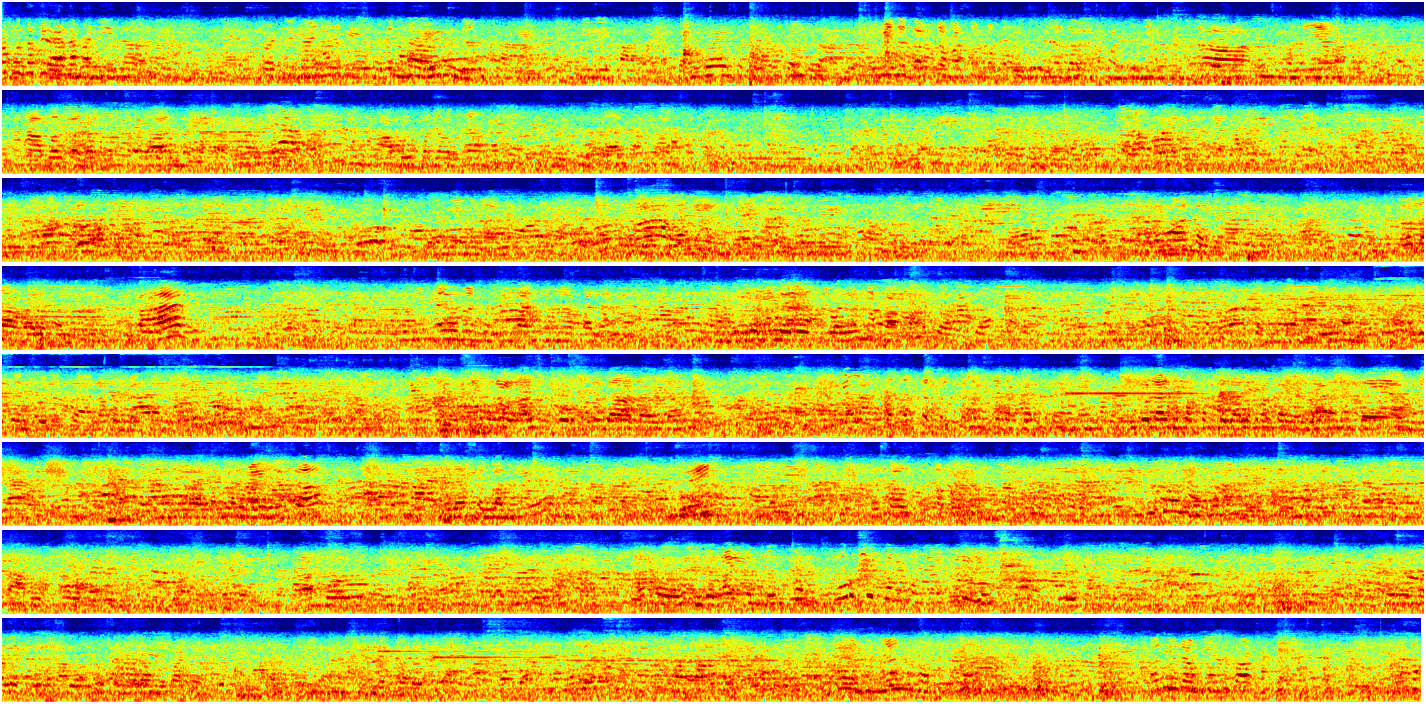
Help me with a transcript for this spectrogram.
ko nakilala kanina. 39 years old. Basta yun lang sa nilipatan. Uwi na daw siya kasi makauwi na daw siya kasi uh, ah, ano yan, nakabal pa daw sa sakuan. Nakabal pa daw siya.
